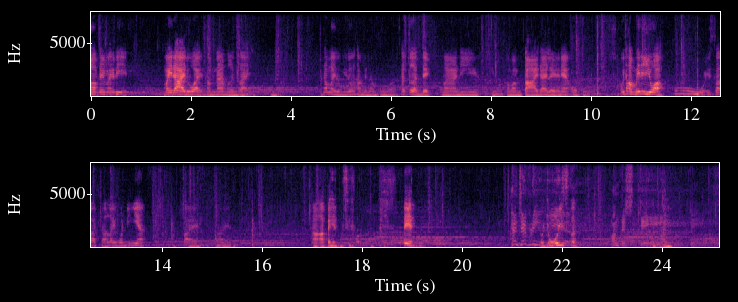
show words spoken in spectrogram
อบได้ไหมพี่ ไม่ได้ด้วยทำหน้าเมินใส่อืมทำไมตรงนี้ต้องทำเป็นน้ำพุอะถ้าเกิดเด็กมานี่หัวขมำตายได้เลยเนี่ยโอ้โหโอ้ยทำไม่ดีว่ะอู้ไอสัตว์อะไรวันนี้อะไปไปเอาเอาติดติด And every โอ้โห year, สัตว์ on this day Ay. of days,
